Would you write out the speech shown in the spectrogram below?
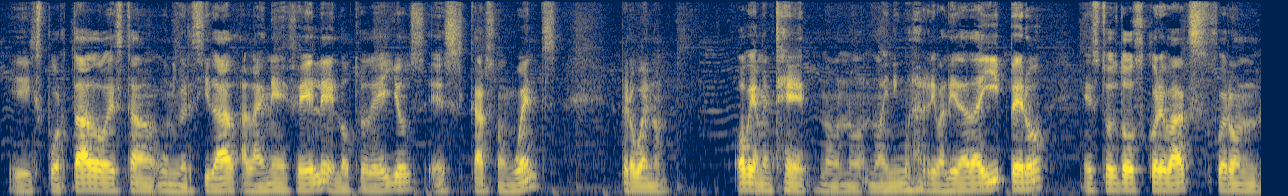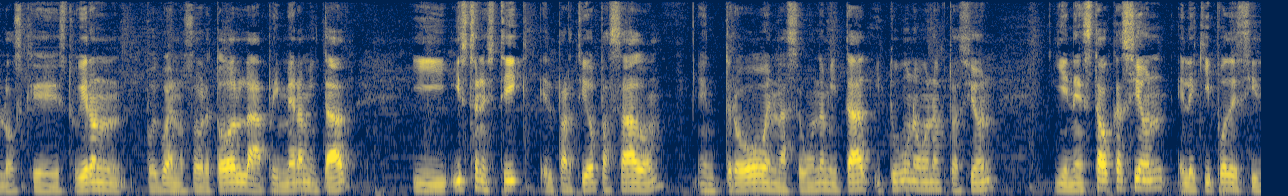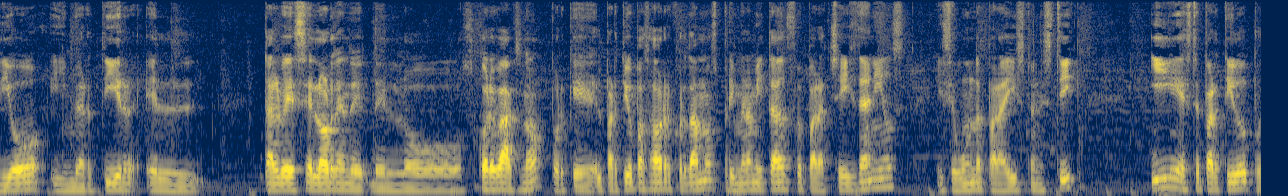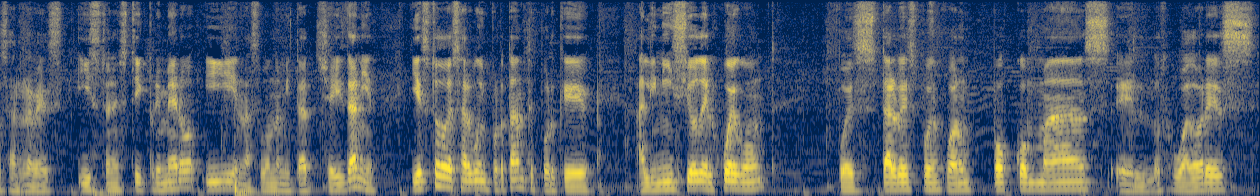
eh, exportado esta universidad a la NFL. El otro de ellos es Carson Wentz. Pero bueno, obviamente no, no, hay ninguna rivalidad ahí, pero estos dos corebacks fueron los que estuvieron, pues bueno, sobre todo la primera mitad. Y Easton Stick el partido pasado entró en la segunda mitad y tuvo una buena actuación y en esta ocasión el equipo decidió invertir el tal vez el orden de, los corebacks, ¿no? Porque el partido pasado recordamos, primera mitad fue para Chase Daniels y segunda para Easton Stick. Y este partido, pues al revés, Easton Stick primero y en la segunda mitad Chase Daniel. Y esto es algo importante porque al inicio del juego, pues tal vez pueden jugar un poco más eh, los jugadores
